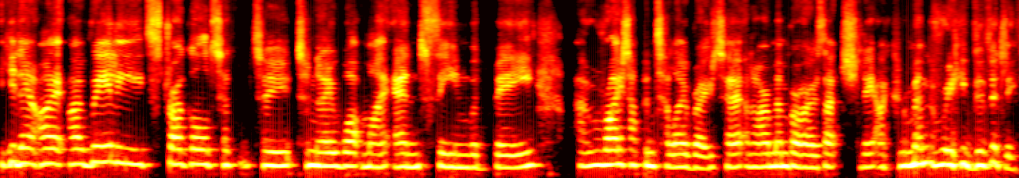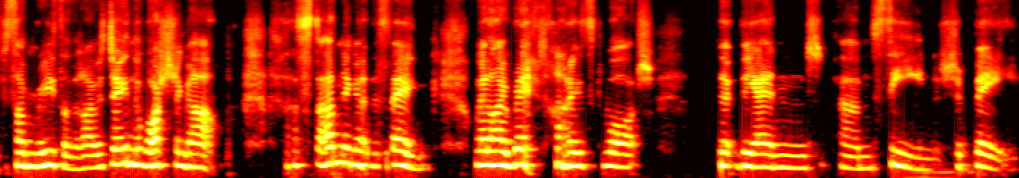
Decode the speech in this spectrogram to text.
you know, I, I really struggled to, to, to know what my end scene would be uh, right up until I wrote it. And I remember I was actually, I can remember really vividly for some reason that I was doing the washing up, standing at the sink when I realized what the, the end um, scene should be.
